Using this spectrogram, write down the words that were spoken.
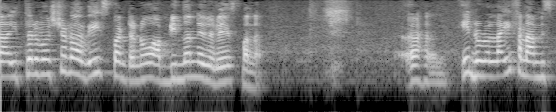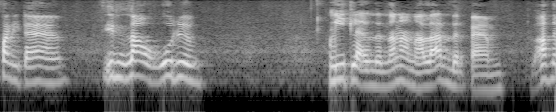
நான் இத்தனை வருஷம் நான் வேஸ்ட் பண்ணிட்டனோ அப்படின்னு தான் நான் பண்ணேன். என்னோட லைஃப்பை நான் மிஸ் பண்ணிட்டேன். நான் ஒரு வீட்டில் இருந்திருந்தா நான் நல்லா இருந்திருப்பேன். அந்த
